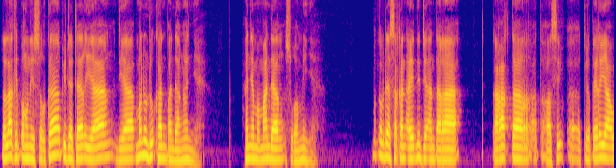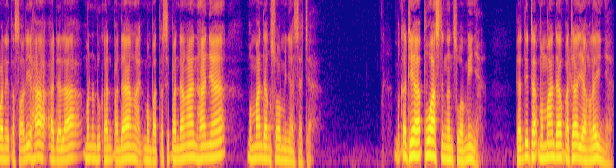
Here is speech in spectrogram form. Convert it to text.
lelaki penghuni surga bidadari yang dia menundukkan pandangannya. Hanya memandang suaminya. Maka berdasarkan ayat ini di antara karakter atau eh, kriteria wanita salihah adalah menundukkan pandangan, membatasi pandangan hanya memandang suaminya saja maka dia puas dengan suaminya dan tidak memandang pada yang lainnya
